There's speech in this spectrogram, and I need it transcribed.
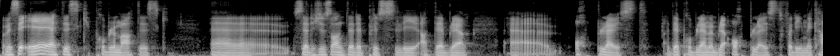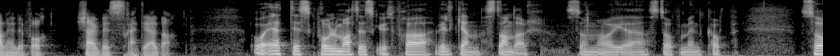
Og hvis det er etisk problematisk, eh, så er det ikke sånn at det plutselig at det blir eh, oppløst. At det problemet blir oppløst fordi vi kaller det for skeives rettigheter. Og etisk problematisk ut fra hvilken standard, som òg står på min kopp. Så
